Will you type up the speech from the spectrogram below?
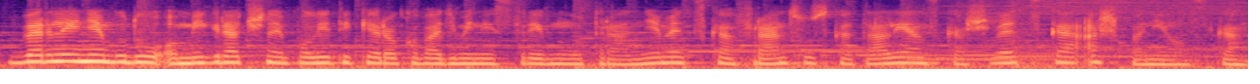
V Berlíne budú o migračnej politike rokovať ministri vnútra Nemecka, Francúzska, Talianska, Švédska a Španielska.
